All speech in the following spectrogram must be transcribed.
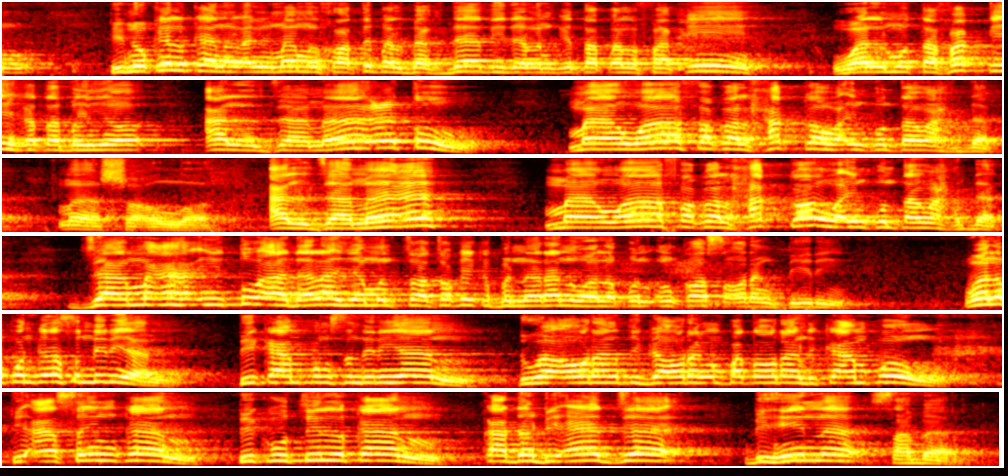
Dinukilkan oleh Imam Al-Khatib Al-Baghdadi dalam kitab Al-Faqih wal Mutafaqih kata beliau al-jama'atu ma wafaqal haqqa wa in kunta wahdak. Masya Allah. Al-jama'ah ma wafaqal haqqa wa in kunta wahdak. Jamaah itu adalah yang mencocoki kebenaran walaupun engkau seorang diri. Walaupun kita sendirian, di kampung sendirian, dua orang, tiga orang, empat orang di kampung, diasingkan, dikucilkan, kadang diejek, dihina, sabar.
